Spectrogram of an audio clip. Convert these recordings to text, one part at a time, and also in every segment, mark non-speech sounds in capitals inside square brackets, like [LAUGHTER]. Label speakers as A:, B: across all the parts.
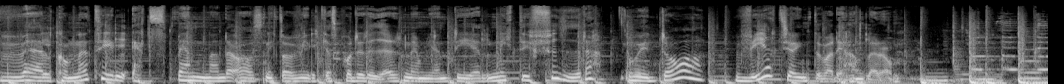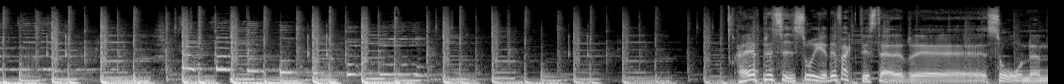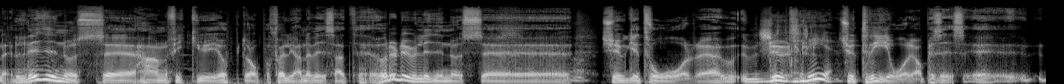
A: Välkomna till ett spännande avsnitt av Vilkas podderier, nämligen del 94. Och idag vet jag inte vad det handlar om.
B: Nej, precis så är det faktiskt där. Eh, sonen Linus, eh, han fick ju i uppdrag på följande vis att, hörru du Linus, eh, 22 år. eh, Du,
A: 23.
B: 23 år, ja precis.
